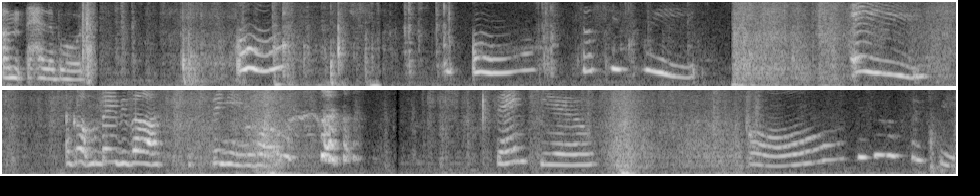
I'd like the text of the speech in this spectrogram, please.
I'm hella bored. Oh, oh, that's so sweet. Hey, I got my baby bath. thingy above. Thank you. Oh, this is all so sweet.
